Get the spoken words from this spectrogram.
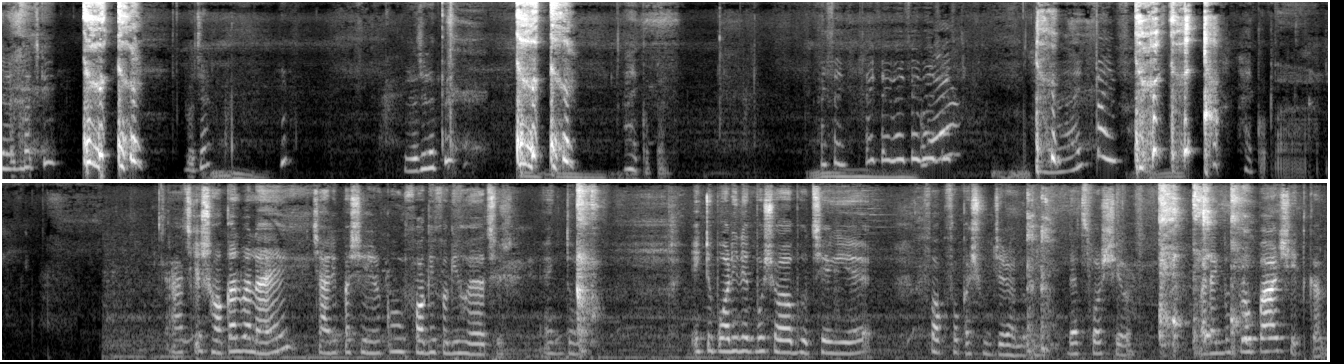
রোজা রাখব আজকে রোজা হুম? রোজা রাখবে হাই কপাল high five high five high five high five high কপাল আজকে সকালবেলায় চারিপাশে এরকম ফগি ফগি হয়ে আছে। একদম। একটু পরে দেখব সব হচ্ছে গিয়ে। ফক ফকা সূর্যের আলো দ্যাটস ফর শিওর বাট একদম প্রপার শীতকাল।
